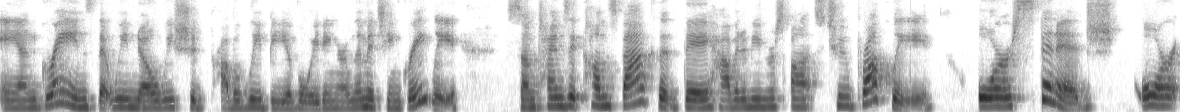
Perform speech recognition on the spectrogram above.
and grains that we know we should probably be avoiding or limiting greatly. Sometimes it comes back that they have an immune response to broccoli or spinach or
